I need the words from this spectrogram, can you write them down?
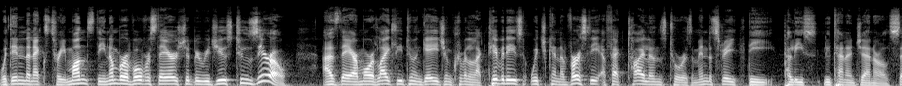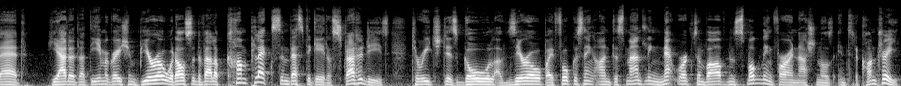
Within the next three months, the number of overstayers should be reduced to zero, as they are more likely to engage in criminal activities which can adversely affect Thailand's tourism industry, the police lieutenant general said. He added that the Immigration Bureau would also develop complex investigative strategies to reach this goal of zero by focusing on dismantling networks involved in smuggling foreign nationals into the country.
